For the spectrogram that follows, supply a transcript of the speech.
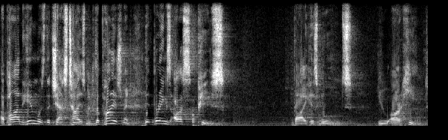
Upon him was the chastisement, the punishment that brings us peace. By his wounds you are healed.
